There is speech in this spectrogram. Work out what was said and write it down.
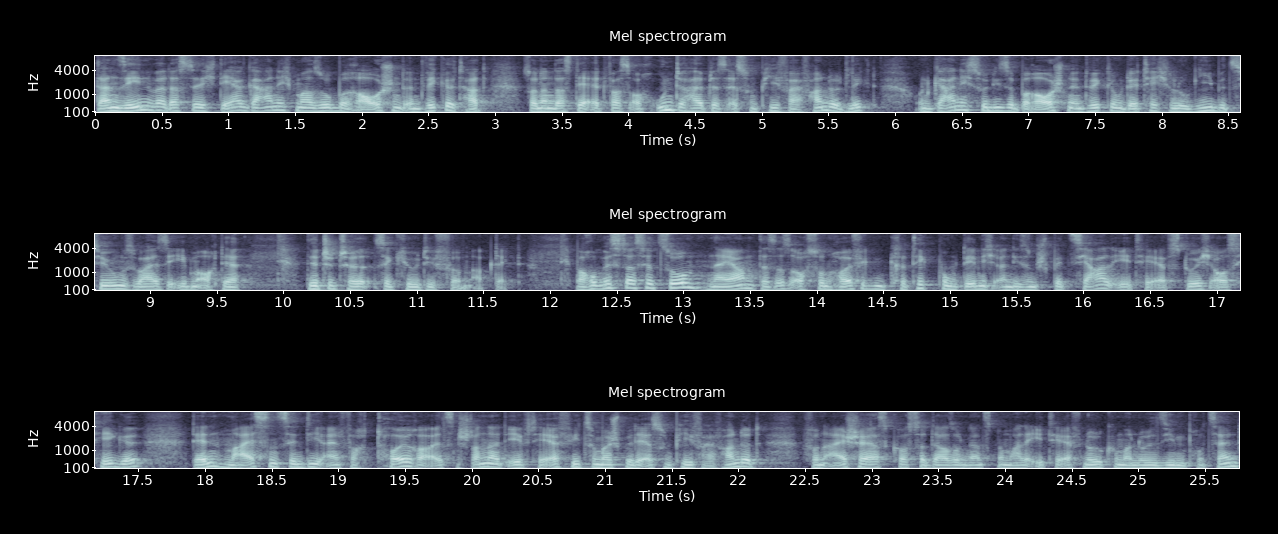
dann sehen wir, dass sich der gar nicht mal so berauschend entwickelt hat, sondern dass der etwas auch unterhalb des S&P 500 liegt und gar nicht so diese berauschende Entwicklung der Technologie bzw. eben auch der Digital Security Firmen abdeckt. Warum ist das jetzt so? Naja, das ist auch so ein häufiger Kritikpunkt, den ich an diesen Spezial-ETFs durchaus hege, denn meistens sind die einfach teurer als ein Standard-ETF, wie zum Beispiel der S&P 500. Von iShares kostet da so ein ganz normaler ETF 0,07%.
